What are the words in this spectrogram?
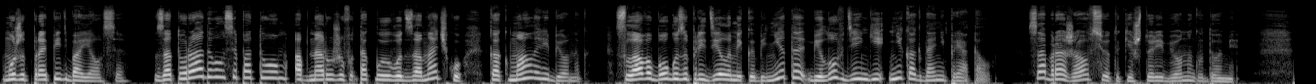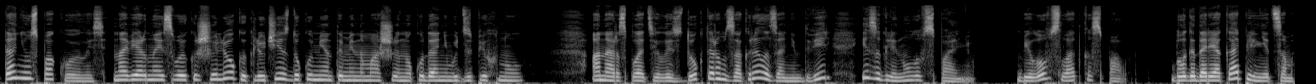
может, пропить боялся. Зато радовался потом, обнаружив такую вот заначку, как малый ребенок. Слава богу, за пределами кабинета Белов деньги никогда не прятал. Соображал все-таки, что ребенок в доме. Таня успокоилась. Наверное, свой кошелек и ключи с документами на машину куда-нибудь запихнул. Она расплатилась с доктором, закрыла за ним дверь и заглянула в спальню. Белов сладко спал. Благодаря капельницам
